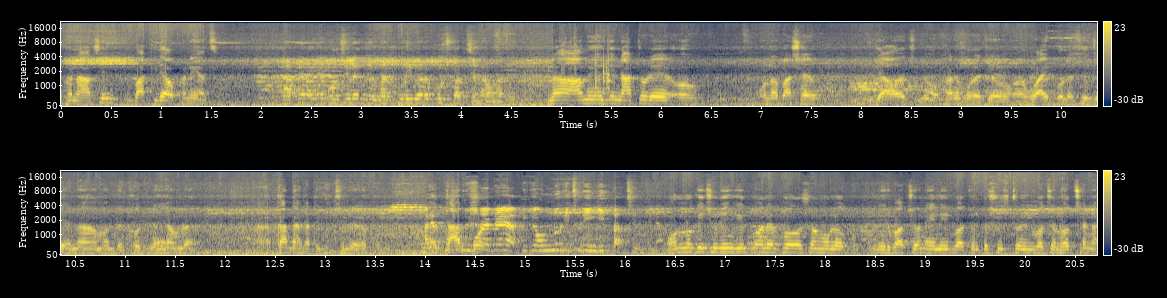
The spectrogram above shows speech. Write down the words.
ওখানে আছে বাকিরা ওখানে আছে। আগে বলছিলেন যে ওনার পরিবারও খোঁজ পাচ্ছে না ওনাদের। না আমি ওই যে নাটোরে ও- ওনার বাসায় যাওয়া হয়েছিল। ওখানে বলেছে ওয়াইফ বলেছে যে না আমাদের খোঁজ নেই আমরা কান্নাকাটি ছিল এরকম। মানে পুরো তারপর আপনি কি অন্য কিছুর ইঙ্গিত পাচ্ছেন কিনা? অন্য কিছু ইঙ্গিত মানে প্রহসনমূলক নির্বাচন। এই নির্বাচন তো সুষ্ঠু নির্বাচন হচ্ছে না।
